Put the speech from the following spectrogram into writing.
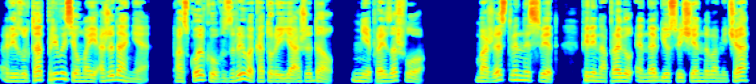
результат превысил мои ожидания поскольку взрыва, который я ожидал, не произошло. Божественный свет перенаправил энергию священного меча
